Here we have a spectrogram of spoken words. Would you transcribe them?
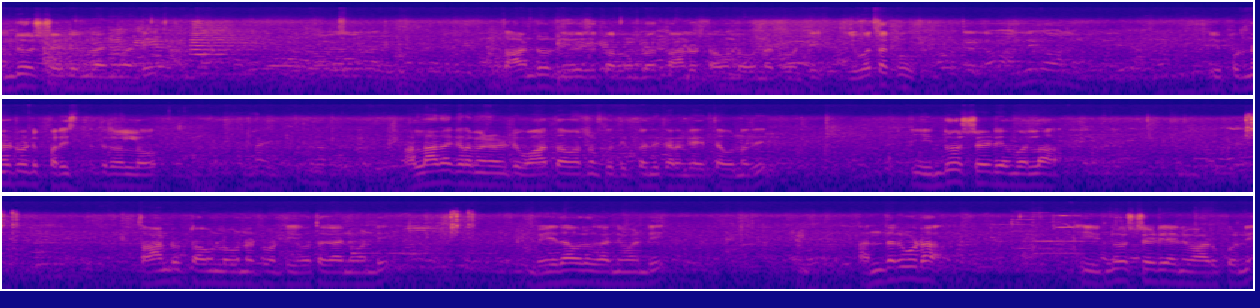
ఇండోర్ స్టేడియం కానివ్వండి తాండూరు నియోజకవర్గంలో తాండూరు టౌన్లో ఉన్నటువంటి యువతకు ఇప్పుడున్నటువంటి పరిస్థితులలో ఆహ్లాదకరమైనటువంటి వాతావరణం కొద్ది ఇబ్బందికరంగా అయితే ఉన్నది. ఈ ఇండోర్ స్టేడియం వల్ల తాండూరు టౌన్లో ఉన్నటువంటి యువత కానివ్వండి మేధావులు కానివ్వండి అందరూ కూడా ఈ ఇండోర్ స్టేడియాన్ని వాడుకొని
